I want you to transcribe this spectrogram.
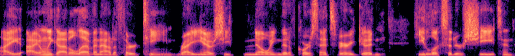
I, I only got 11 out of 13. Right. You know, she knowing that, of course, that's very good. And he looks at her sheet and,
